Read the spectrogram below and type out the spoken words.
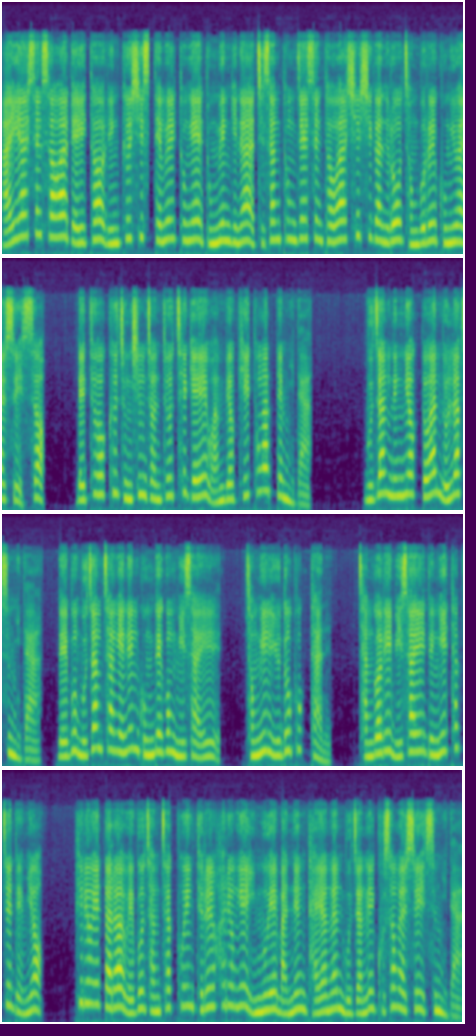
IR 센서와 데이터 링크 시스템을 통해 동맹기나 지상 통제 센터와 실시간으로 정보를 공유할 수 있어 네트워크 중심 전투 체계에 완벽히 통합됩니다. 무장 능력 또한 놀랍습니다. 내부 무장창에는 공대공 미사일, 정밀 유도 폭탄, 장거리 미사일 등이 탑재되며 필요에 따라 외부 장착 포인트를 활용해 임무에 맞는 다양한 무장을 구성할 수 있습니다.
